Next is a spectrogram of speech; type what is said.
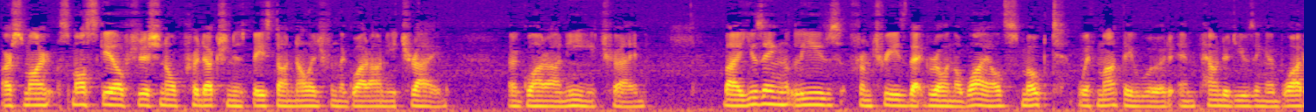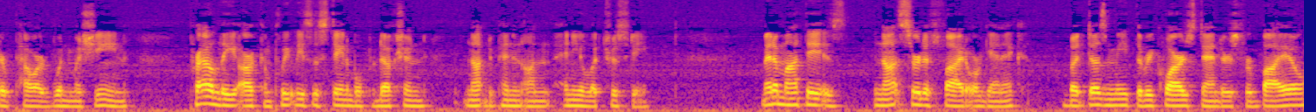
Our small, small-scale traditional production is based on knowledge from the Guarani tribe, a Guarani tribe. By using leaves from trees that grow in the wild, smoked with mate wood, and pounded using a water-powered wooden machine, proudly our completely sustainable production, not dependent on any electricity. Metamate is not certified organic, but does meet the required standards for bio,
